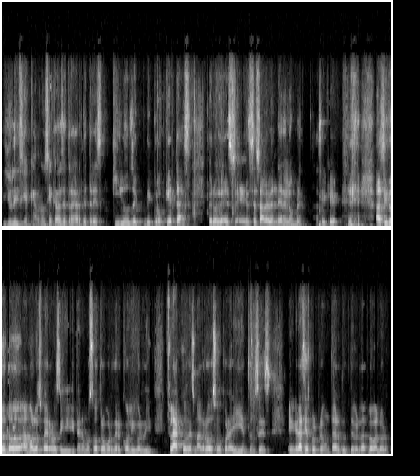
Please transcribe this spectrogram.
Y yo le decía, cabrón, si acabas de tragarte tres kilos de, croquetas, pero ese se sabe vender el hombre. Así que ha sido todo, amo los perros y tenemos otro border collie gordito, flaco, desmadroso por ahí. Entonces, eh, gracias por preguntar, de verdad lo valoro.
